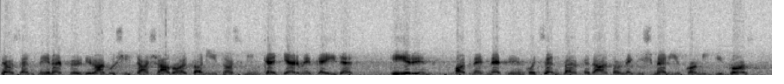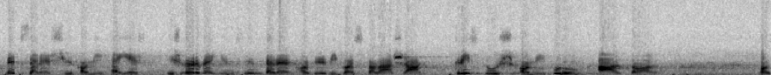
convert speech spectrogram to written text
Te a Szentlélek fölvilágosításával tanítasz minket gyermekeidet. Kérünk, add meg nekünk, hogy szent lelked által megismerjük, ami igaz, megszeressük, ami helyes, és örvenjünk szüntelen az ő vigasztalásán. Krisztus, ami Urunk által, az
